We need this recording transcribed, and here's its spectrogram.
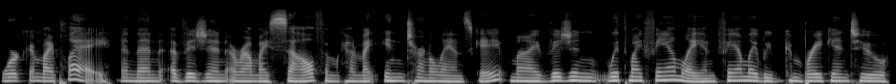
work and my play, and then a vision around myself and kind of my internal landscape, my vision with my family and family we can break into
